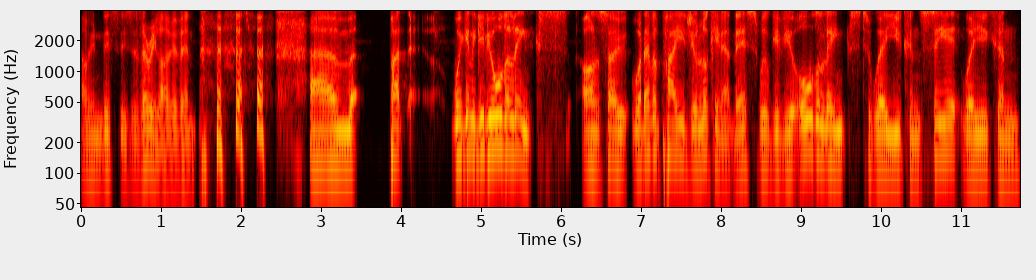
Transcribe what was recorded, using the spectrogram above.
I mean, this, this is a very live event. um, but we're going to give you all the links on. So whatever page you're looking at this, we'll give you all the links to where you can see it, where you can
